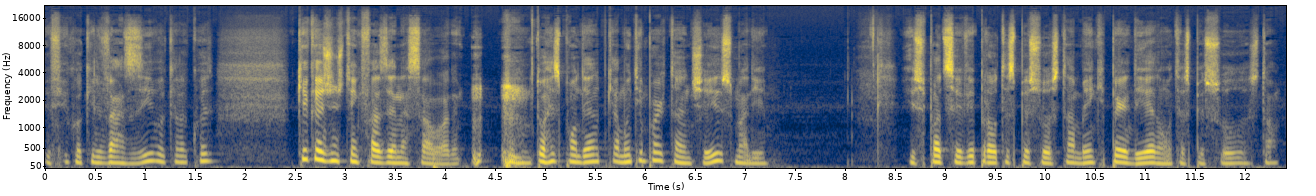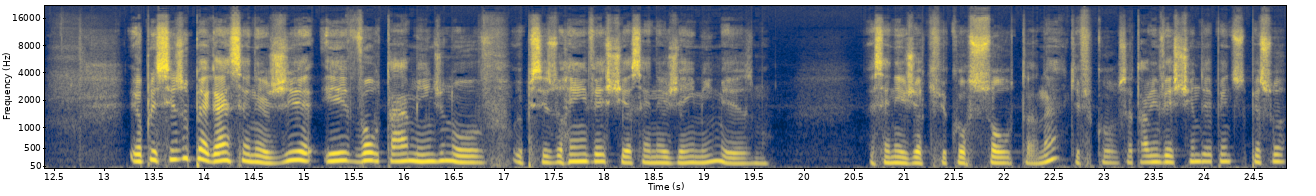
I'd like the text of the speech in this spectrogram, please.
Eu fico aquele vazio, aquela coisa. O que, que a gente tem que fazer nessa hora? Estou respondendo porque é muito importante. Isso, Maria? Isso pode servir para outras pessoas também que perderam outras pessoas. Tal. Eu preciso pegar essa energia e voltar a mim de novo. Eu preciso reinvestir essa energia em mim mesmo. Essa energia que ficou solta, né? Que ficou, você estava investindo, de repente a pessoa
